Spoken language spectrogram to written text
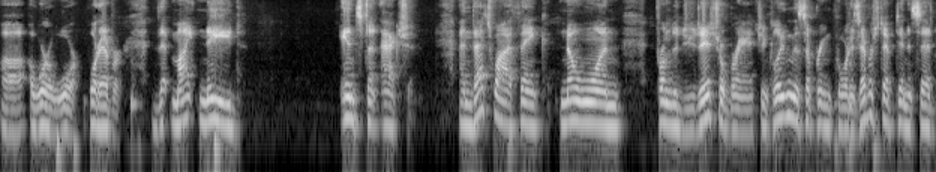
uh, a world war, whatever, that might need instant action. And that's why I think no one from the judicial branch, including the Supreme Court, has ever stepped in and said,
